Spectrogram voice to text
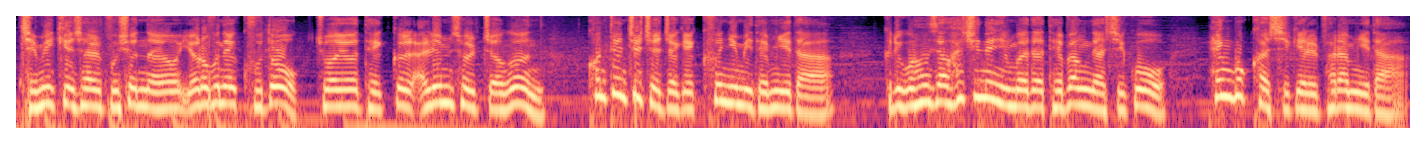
재밌게 잘 보셨나요? 여러분의 구독, 좋아요, 댓글, 알림 설정은 컨텐츠 제작에 큰 힘이 됩니다. 그리고 항상 하시는 일마다 대박 나시고 행복하시길 바랍니다.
